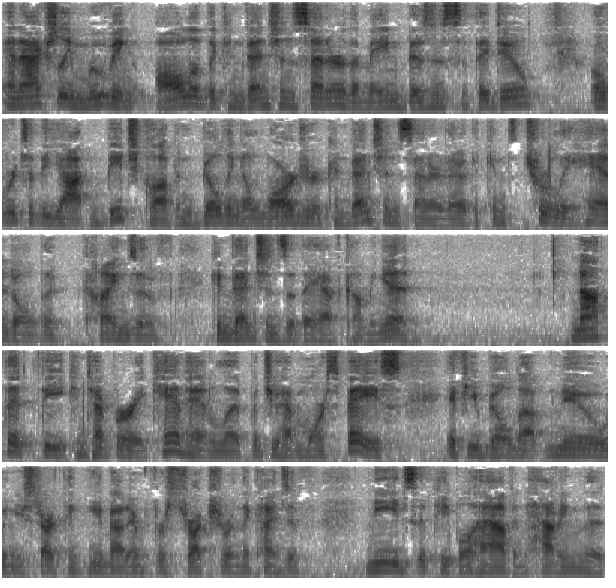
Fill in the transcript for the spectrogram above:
and actually moving all of the convention center, the main business that they do, over to the Yacht and Beach Club and building a larger convention center there that can truly handle the kinds of conventions that they have coming in. Not that the contemporary can't handle it, but you have more space if you build up new and you start thinking about infrastructure and the kinds of needs that people have in having the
